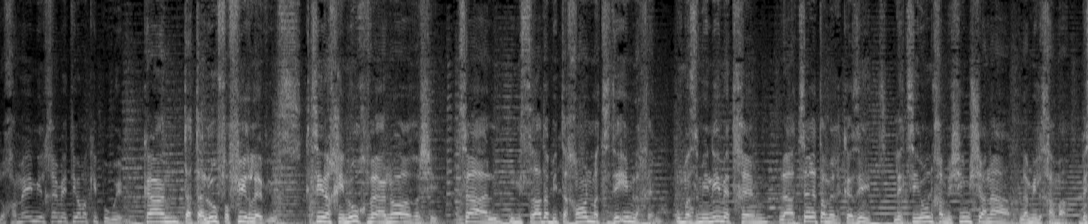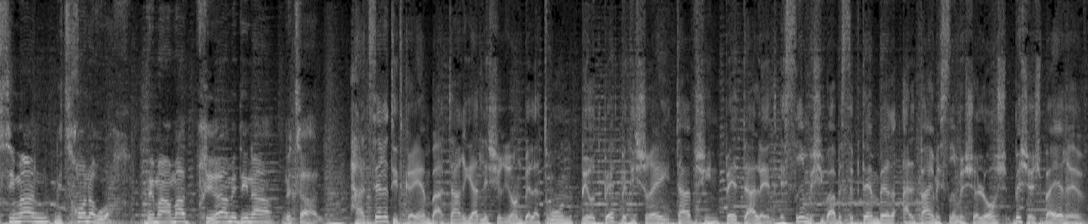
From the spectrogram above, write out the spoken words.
לוחמי מלחמת יום הכיפורים. כאן תת-אלוף אופיר לביוס, קצין החינוך והנוער הראשי. צה"ל ומשרד הביטחון מצדיעים לכם ומזמינים אתכם לעצרת המרכזית לציון 50 שנה למלחמה, בסימן ניצחון הרוח, במעמד בכירי המדינה וצה"ל. העצרת תתקיים באתר יד לשריון בלטרון בי"ב בתשרי תשפ"ד 27 בספטמבר 2023 ב-6 בערב.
